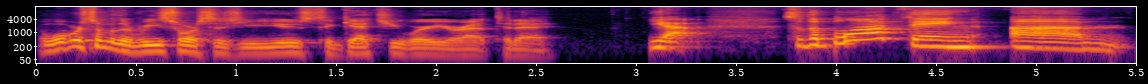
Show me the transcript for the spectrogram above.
and what were some of the resources you used to get you where you're at today? Yeah. So the blog thing, um,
